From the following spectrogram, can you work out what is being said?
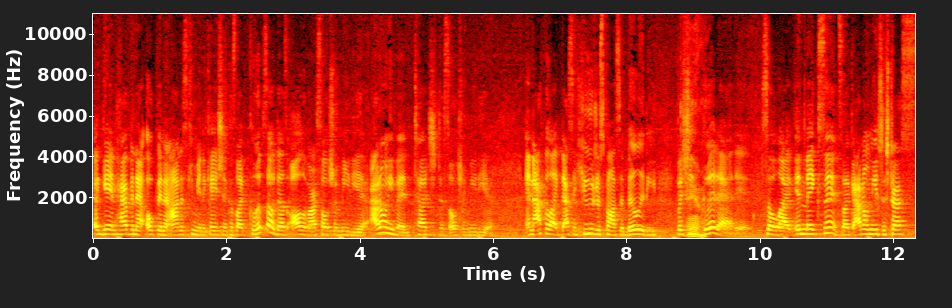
again having that open and honest communication because like Calypso does all of our social media. I don't even touch the social media. And I feel like that's a huge responsibility, but she's Damn. good at it. So like it makes sense. Like I don't need to stress.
